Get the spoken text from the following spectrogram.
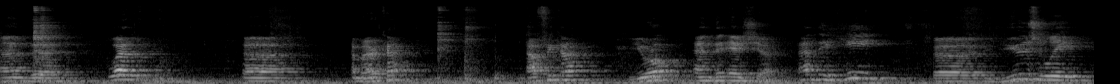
And uh, well, uh, America, Africa, Europe, and the Asia. And he uh, usually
